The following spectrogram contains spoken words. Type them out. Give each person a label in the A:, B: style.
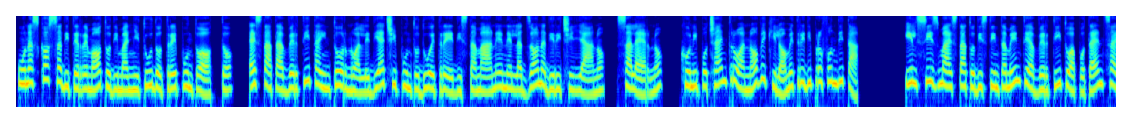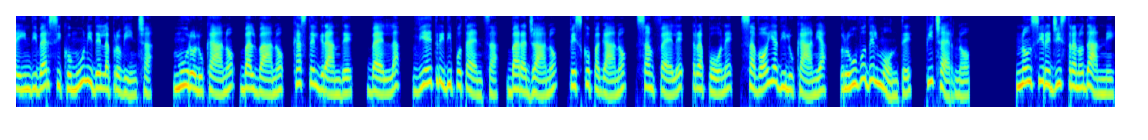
A: Una scossa di terremoto di magnitudo 3.8 è stata avvertita intorno alle 10.23 di stamane nella zona di Ricigliano, Salerno, con ipocentro a 9 km di profondità. Il sisma è stato distintamente avvertito a Potenza e in diversi comuni della provincia. Muro Lucano, Balvano, Castelgrande, Bella, Vietri di Potenza, Baragiano, Pescopagano, Sanfele, Rapone, Savoia di Lucania, Ruvo del Monte, Picerno. Non si registrano danni.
